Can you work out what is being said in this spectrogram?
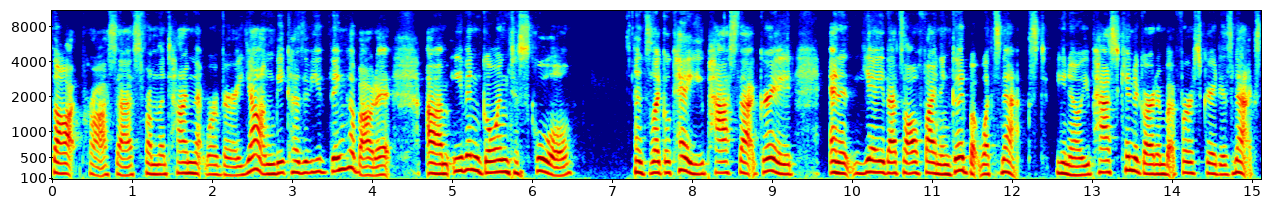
thought process from the time that we're very young because if you think about it um, even going to school it's like okay you pass that grade and it, yay that's all fine and good but what's next? You know you passed kindergarten but first grade is next.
